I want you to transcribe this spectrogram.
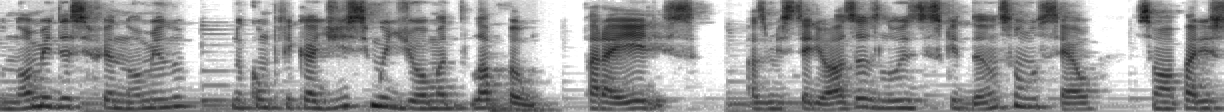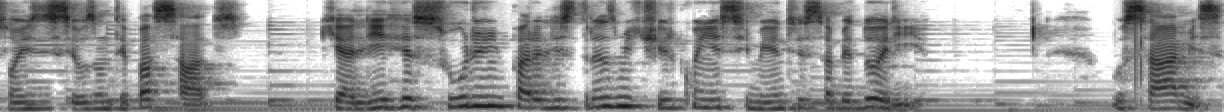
o nome desse fenômeno no complicadíssimo idioma lapão. Para eles, as misteriosas luzes que dançam no céu são aparições de seus antepassados, que ali ressurgem para lhes transmitir conhecimento e sabedoria. Os Samis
